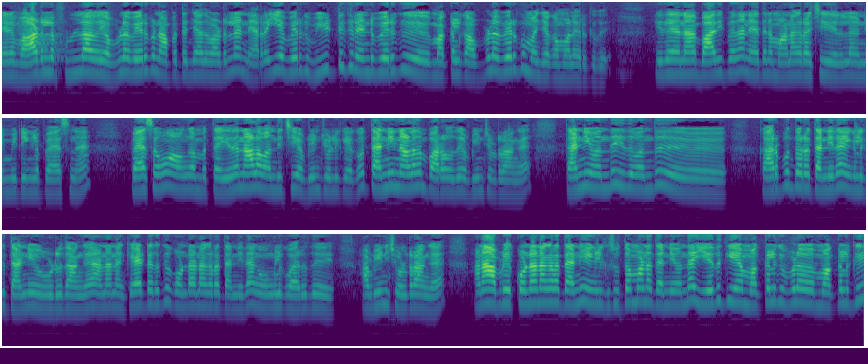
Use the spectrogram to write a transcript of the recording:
ஏன்னா வார்டில் ஃபுல்லாக எவ்வளோ பேருக்கு நாற்பத்தஞ்சாவது வார்டில் நிறைய பேருக்கு வீட்டுக்கு ரெண்டு பேருக்கு மக்களுக்கு அவ்வளோ பேருக்கும் மஞ்சள் காமாலை இருக்குது. இதை நான் பாதிப்பை தான் நேற்று நான் மாநகராட்சி இதில் மீட்டிங்கில் பேசினேன். பேசவும் அவங்க மற்ற இதனால் வந்துச்சு அப்படின்னு சொல்லி கேட்கவும் தண்ணினால தான் பரவுது அப்படின்னு சொல்கிறாங்க தண்ணி வந்து இது வந்து கருப்புத்துறை தண்ணி தான் எங்களுக்கு தண்ணி விடுதாங்க. ஆனால் நான் கேட்டதுக்கு கொண்டாநகர தண்ணி தான் உங்களுக்கு வருது அப்படின்னு சொல்கிறாங்க ஆனால் அப்படி கொண்டாநகர தண்ணி எங்களுக்கு சுத்தமான தண்ணி வந்தால் எதுக்கு என் மக்களுக்கு இவ்வளோ மக்களுக்கு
